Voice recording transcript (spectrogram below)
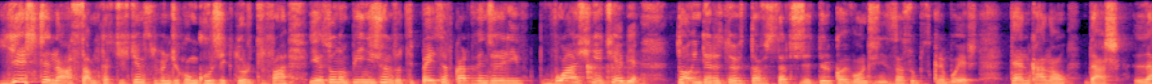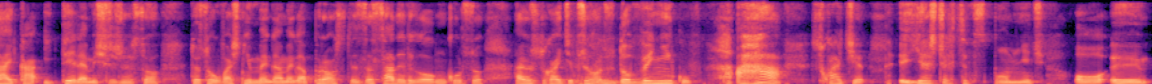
jeszcze na sam tracicie w będzie konkursie, który trwa. Jest ono 50 zł paysa w kart, więc jeżeli właśnie ciebie to interesuje, to wystarczy, że tylko i wyłącznie zasubskrybujesz ten kanał, dasz lajka i tyle. Myślę, że so, to są właśnie mega, mega proste zasady tego konkursu. A już słuchajcie, przechodząc do wyników. Aha, słuchajcie, jeszcze chcę wspomnieć o. Y,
